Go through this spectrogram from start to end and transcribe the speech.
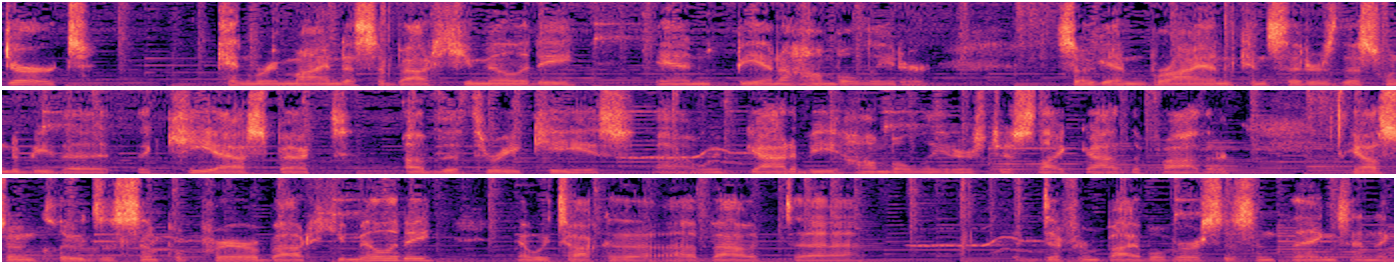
dirt can remind us about humility and being a humble leader. So, again, Brian considers this one to be the, the key aspect of the three keys. We've got to be humble leaders, just like God the Father. He also includes a simple prayer about humility, and we talk uh, about uh, different Bible verses and things. And the,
